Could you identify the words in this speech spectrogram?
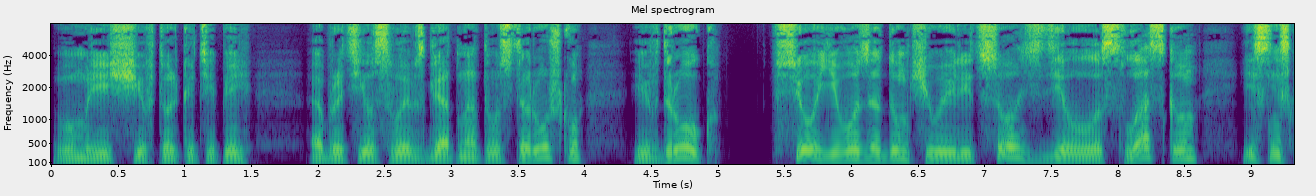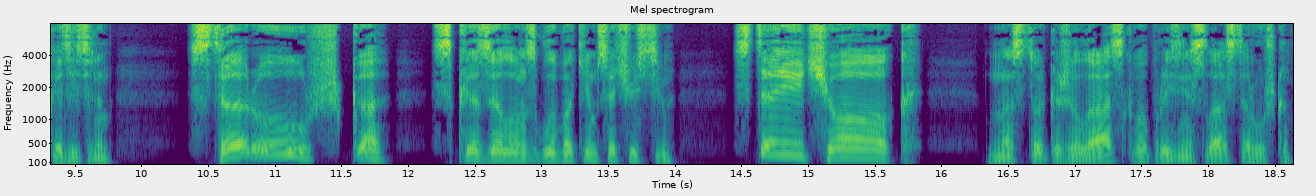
Умрищев только теперь обратил свой взгляд на ту старушку, и вдруг все его задумчивое лицо сделалось ласковым и снисходительным. — Старушка! — сказал он с глубоким сочувствием. — Старичок! — настолько же ласково произнесла старушка.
